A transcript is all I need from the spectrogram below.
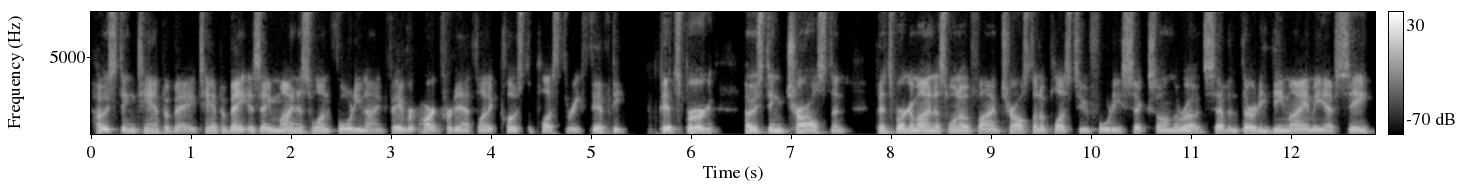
hosting Tampa Bay. Tampa Bay is a minus 149 favorite. Hartford Athletic close to plus 350. Pittsburgh hosting Charleston. Pittsburgh a minus 105, Charleston a plus 246 on the road. 7:30, the Miami FC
